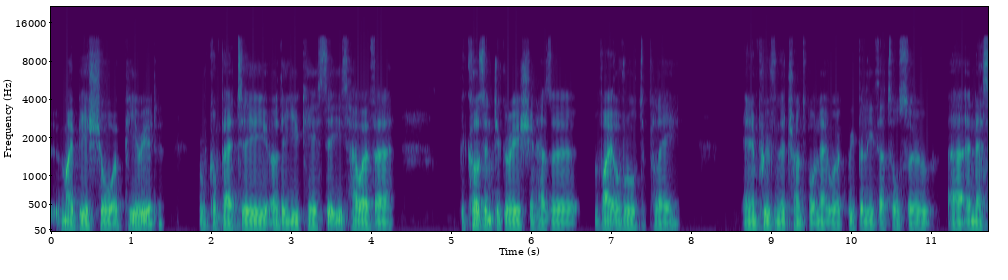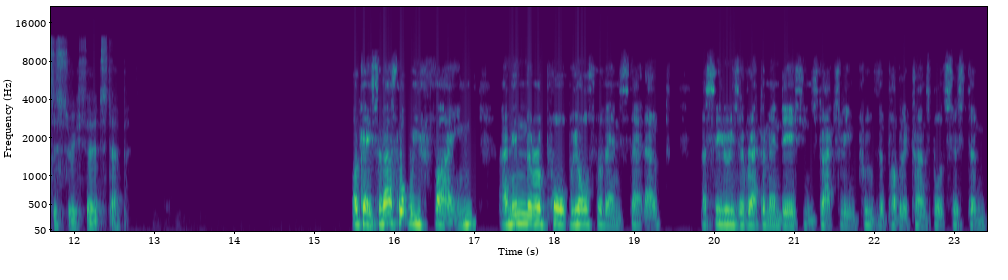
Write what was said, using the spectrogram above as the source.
it might be a shorter period compared to other UK cities. However, because integration has a vital role to play in improving the transport network, we believe that's also uh, a necessary third step. Okay, so that's what we find. And in the report, we also then set out a series of recommendations to actually improve the public transport system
